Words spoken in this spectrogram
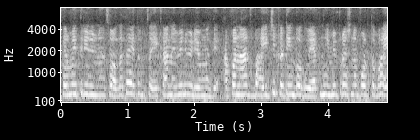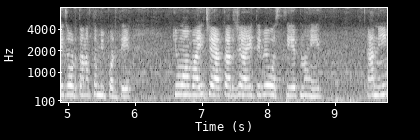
नमस्कार मैत्रिणींना स्वागत आहे तुमचं एका नवीन व्हिडिओमध्ये. आपण आज भाईची कटिंग बघूयात. नेहमी प्रश्न पडतो भाई जोडताना कमी पडते किंवा भाईचे आकार जे आहे ते व्यवस्थित येत नाहीत आणि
